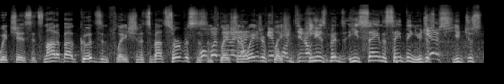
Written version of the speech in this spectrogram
Which is, it's not about goods inflation; it's about services Well, inflation I- and wage I- inflation. you know, he's he- been he's saying the same thing. You just Yes. you just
